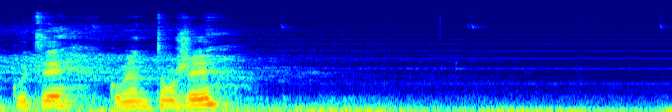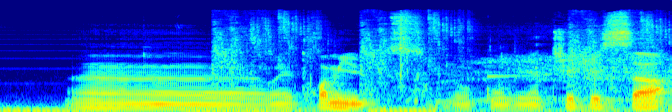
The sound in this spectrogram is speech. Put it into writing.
Écoutez, combien de temps j'ai? Euh, ouais, 3 minutes. Donc on vient checker ça.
